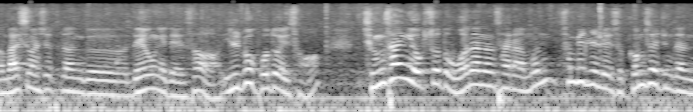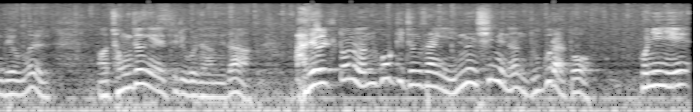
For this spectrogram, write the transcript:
어, 말씀하셨던 그 내용에 대해서 일부 보도에서 증상이 없어도 원하는 사람은 선별진료에서 검사해 준다는 내용을 어, 정정해 드리고자 합니다. 발열 또는 호흡기 증상이 있는 시민은 누구라도 본인이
